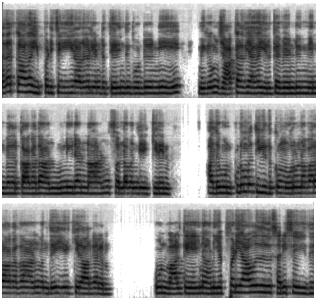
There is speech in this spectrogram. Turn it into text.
எதற்காக இப்படி செய்கிறார்கள் என்று தெரிந்து கொண்டு நீ மிகவும் ஜாக்கிரதையாக இருக்க வேண்டும் என்பதற்காக தான் உன்னிடம் நான் சொல்ல வந்திருக்கிறேன். அது உன் குடும்பத்தில் இருக்கும் ஒரு நபராக தான் வந்து இருக்கிறார்கள். உன் வாழ்க்கையை நான் எப்படியாவது சரி செய்து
